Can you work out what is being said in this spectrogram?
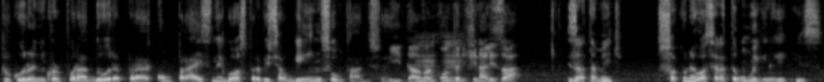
procurando incorporadora para comprar esse negócio, para ver se alguém soltava isso aí. E dava Uhum. conta de finalizar. Exatamente. Só que o negócio era tão ruim que ninguém quis.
